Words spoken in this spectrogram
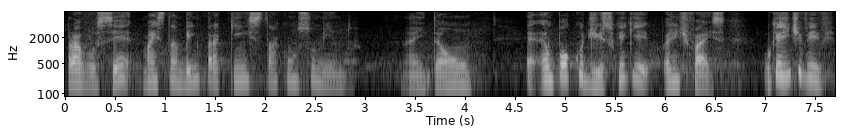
para você, mas também para quem está consumindo. Né? Então, é, é, um pouco disso. O que, que a gente faz? O que a gente vive,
